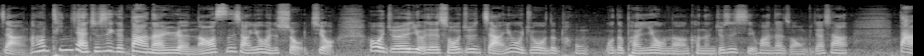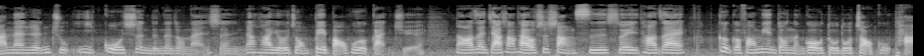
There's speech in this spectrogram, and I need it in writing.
这样，然后听起来就是一个大男人，然后思想又很守旧。那我觉得有些时候就是这样，因为我觉得我的同我的朋友呢，可能就是喜欢那种比较像大男人主义过剩的那种男生，让他有一种被保护的感觉。然后再加上他又是上司，所以他在各个方面都能够多多照顾他。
